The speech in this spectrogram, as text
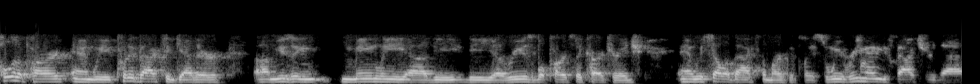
pull it apart and we put it back together um, using mainly uh, the the uh, reusable parts of the cartridge, and we sell it back to the marketplace. So we remanufacture that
